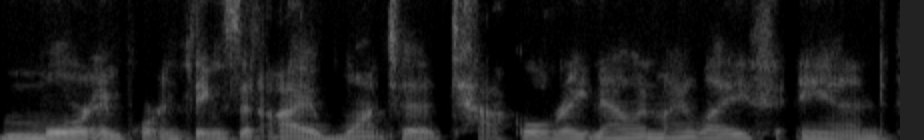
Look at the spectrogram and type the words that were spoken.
more important things that I want to tackle right now in my life. And,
